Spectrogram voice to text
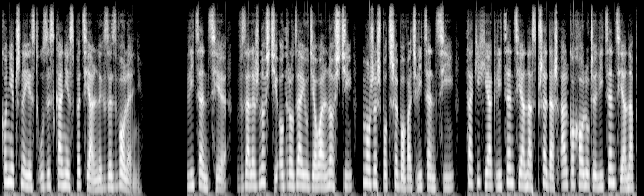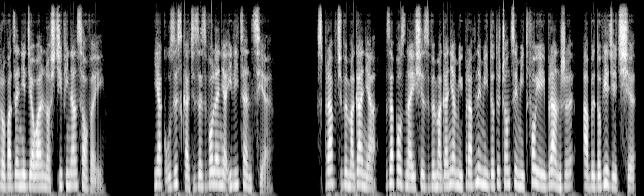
konieczne jest uzyskanie specjalnych zezwoleń. Licencje. W zależności od rodzaju działalności, możesz potrzebować licencji, takich jak licencja na sprzedaż alkoholu czy licencja na prowadzenie działalności finansowej. Jak uzyskać zezwolenia i licencje? Sprawdź wymagania, zapoznaj się z wymaganiami prawnymi dotyczącymi Twojej branży, aby dowiedzieć się,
